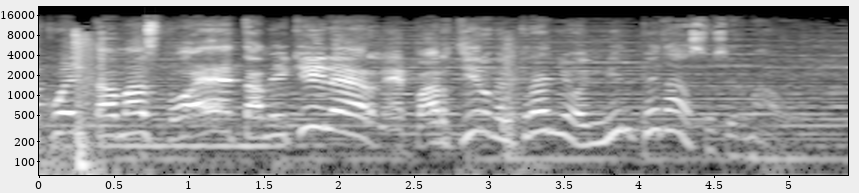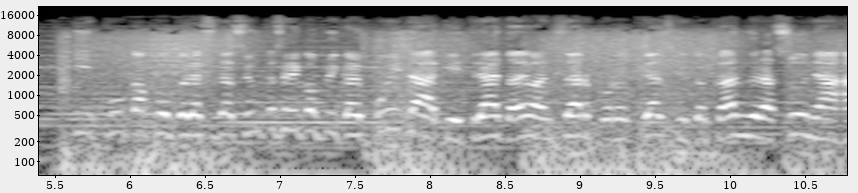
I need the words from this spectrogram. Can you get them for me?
La cuenta más poeta, mi killer. Le partieron el cráneo en mil pedazos, hermano. Y poco a poco la situación que se le complica al poeta que trata de avanzar por casi tocando la zona.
